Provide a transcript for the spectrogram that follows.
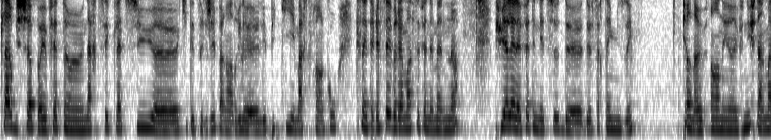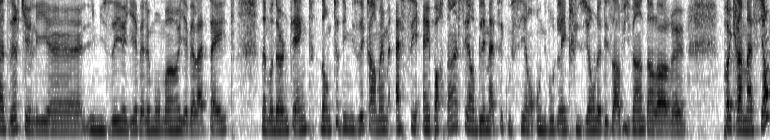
Claire Bishop a fait un article là-dessus euh, qui était dirigé par André Le, et Marc Franco qui s'intéressait vraiment à ce phénomène-là. Puis elle, elle a fait une étude de, certains musées. Puis on, est venu finalement à dire que les, euh, les, musées, il y avait le MoMA, il y avait la Tête, la Modern Tent. Donc, tous des musées quand même assez importants, assez emblématiques aussi au niveau de l'inclusion des arts vivants dans leur programmation.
